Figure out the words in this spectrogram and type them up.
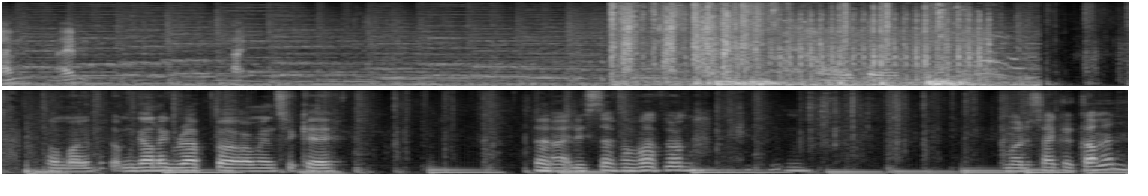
I'm, I'm, Don't mind. I'm gonna grab uh, Armin's AK. At least have a weapon. Motorcycle coming.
